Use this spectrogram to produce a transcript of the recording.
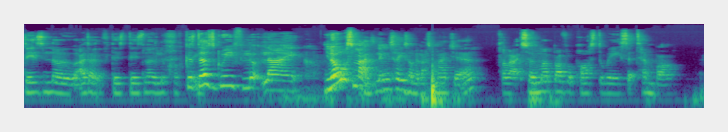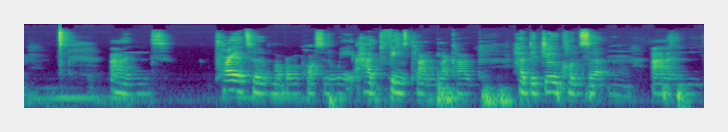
There's no, I don't. There's there's no look of Because does grief look like You know what's mad? Let me tell you something that's mad, yeah? Alright, so my brother passed away September. And prior to my brother passing away, I had things planned. Like I had the Joe concert and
